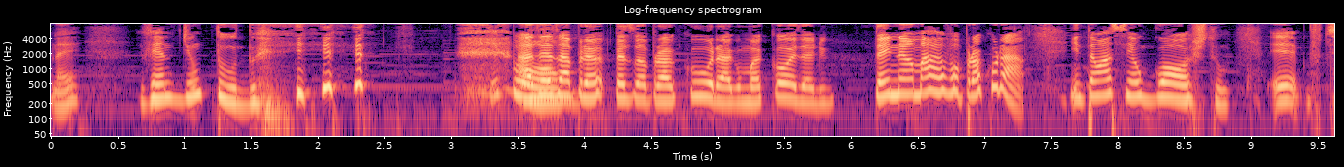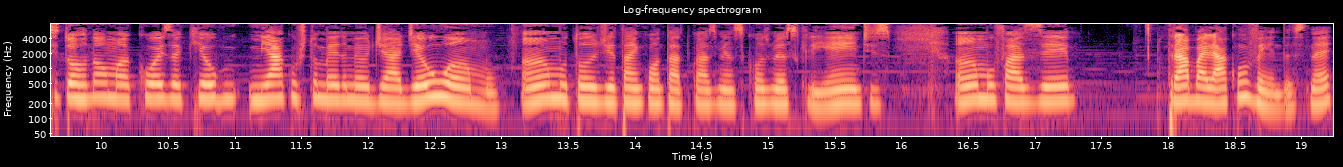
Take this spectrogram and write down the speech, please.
né? Vendo de um tudo. Às vezes a pessoa procura alguma coisa, eu digo, tem não, mas eu vou procurar. Então, assim, eu gosto. É, se tornou uma coisa que eu me acostumei no meu dia a dia. Eu amo. Amo todo dia estar em contato com, as minhas, com os meus clientes. Amo fazer trabalhar com vendas, né?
